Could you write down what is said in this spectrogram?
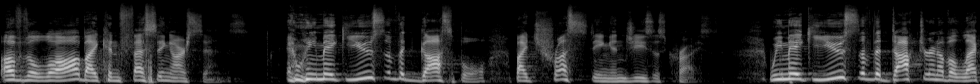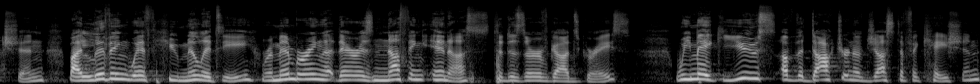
of the law by confessing our sins. And we make use of the gospel by trusting in Jesus Christ. We make use of the doctrine of election by living with humility, remembering that there is nothing in us to deserve God's grace. We make use of the doctrine of justification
